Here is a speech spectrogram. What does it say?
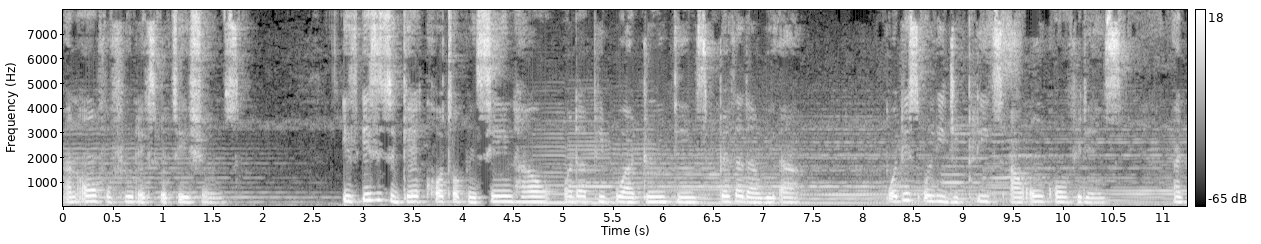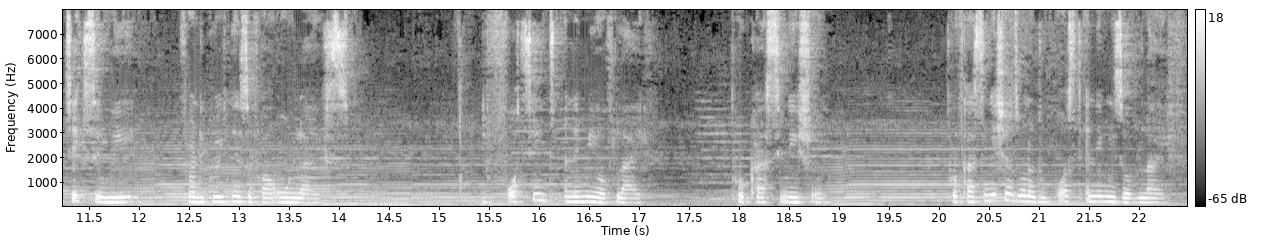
and unfulfilled expectations. It's easy to get caught up in seeing how other people are doing things better than we are but this only depletes our own confidence and takes away from the greatness of our own lives. The 14th enemy of life procrastination. Procrastination is one of the worst enemies of life.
